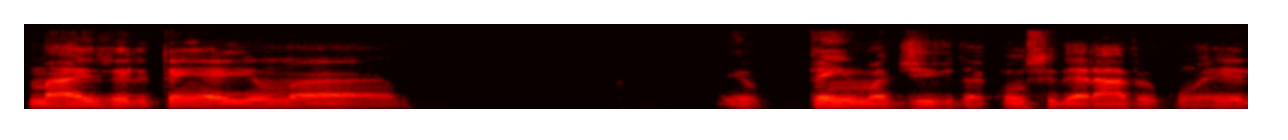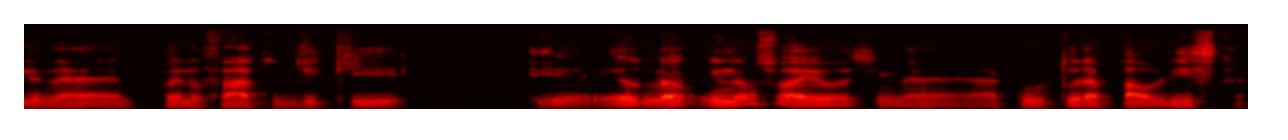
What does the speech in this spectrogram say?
Mas ele tem aí uma eu tenho uma dívida considerável com ele, né, pelo fato de que eu não e não só eu assim, né, a cultura paulista,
